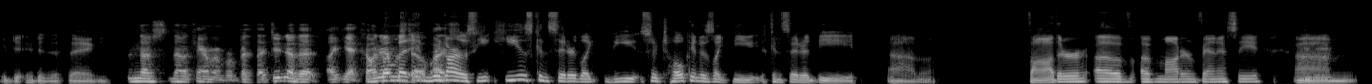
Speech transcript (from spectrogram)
who did, who did the thing? No, no, I can't remember, but I do know that, like, yeah, Conan but, but regardless, he he is considered like the so Tolkien is like the considered the um father of of modern fantasy. Mm-hmm. Um,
